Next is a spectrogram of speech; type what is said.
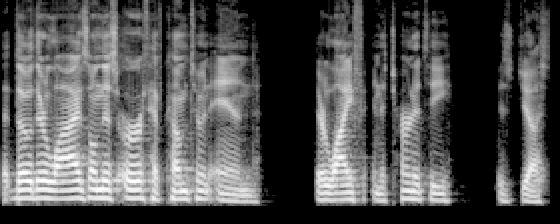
That though their lives on this earth have come to an end, their life in eternity is just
